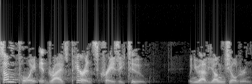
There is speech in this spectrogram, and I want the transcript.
some point, it drives parents crazy too. When you have young children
